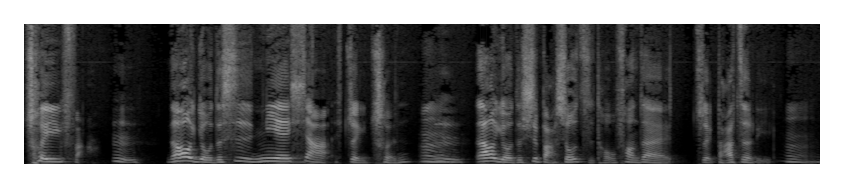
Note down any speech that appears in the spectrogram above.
吹法，嗯，然后有的是捏下嘴唇，嗯，然后有的是把手指头放在嘴巴这里，嗯，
